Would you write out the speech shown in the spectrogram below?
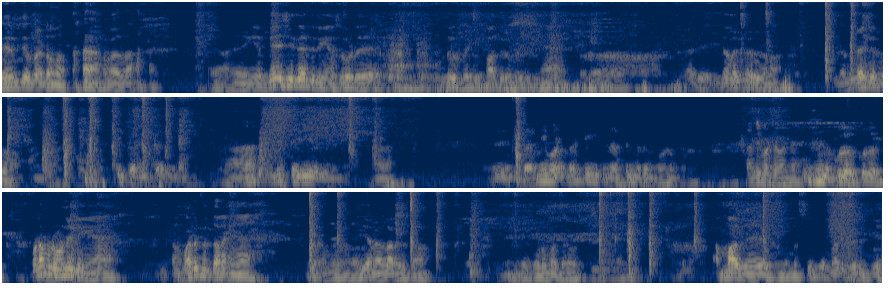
திருப்திப்பட்டமா? அவ்வளோதான் நீங்கள் பேசிட்டே தெரியுங்க சூடு. இன்னொரு போய்க்கு போயிட்டீங்க. அது இந்த அளவுக்கு இருக்கணும். இந்த அளவுக்கு இருக்கணும். ஆ? இது சரியா ஆ. தண்ணி படம் காட்டி நட்டுங்கிறது உடம்பு தண்ணி பட்ட உடனே குளிர் குளிர். உடம்புல ஒன்றும் இல்லைங்க. நான் மருந்து தரேங்க. ஐயா நல்லா இருக்கட்டும். எங்கள் குடும்பத்தில் அம்மாவுக்கு நம்ம செஞ்ச மருந்து இருக்கு.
